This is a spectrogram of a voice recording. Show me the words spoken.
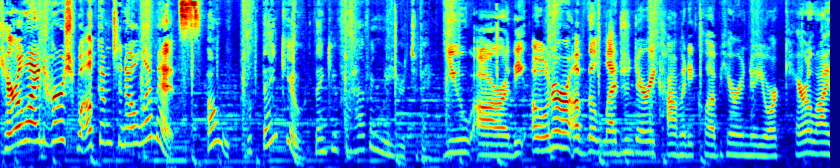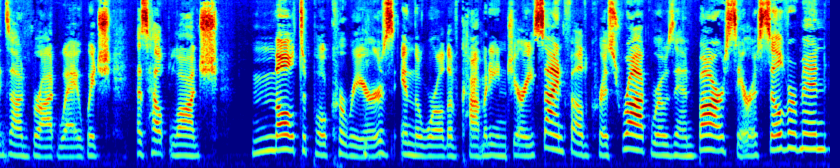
Caroline Hirsch, welcome to No Limits. Oh, well, thank you. Thank you for having me here today. You are the owner of the legendary comedy club here in New York, Caroline's on Broadway, which has helped launch multiple careers in the world of comedy. Jerry Seinfeld, Chris Rock, Roseanne Barr, Sarah Silverman.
